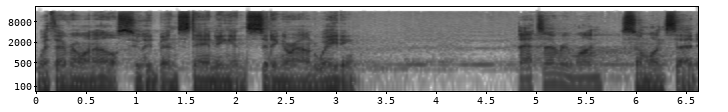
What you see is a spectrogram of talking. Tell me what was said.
with everyone else who had been standing and sitting around waiting. That's everyone, someone said.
